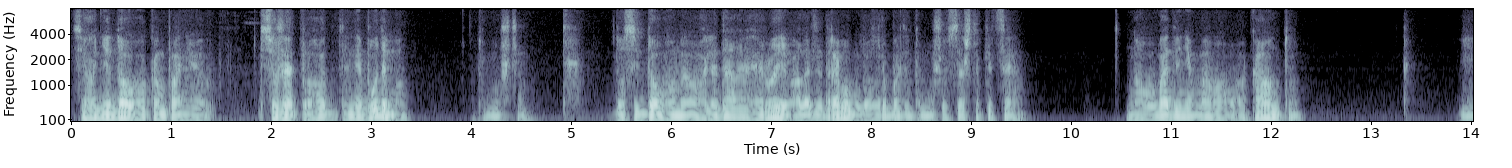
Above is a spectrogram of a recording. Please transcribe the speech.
Сьогодні довго кампанію сюжет проходити не будемо, тому що досить довго ми оглядали героїв, але це треба було зробити, тому що все ж таки це нововведення мого аккаунту. І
